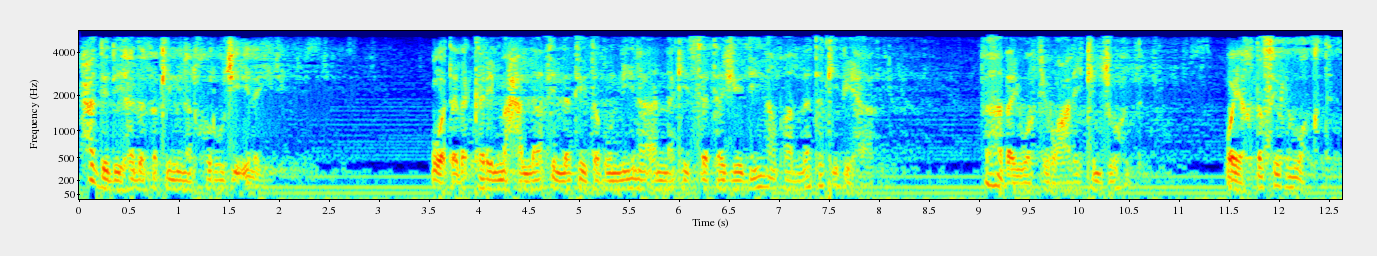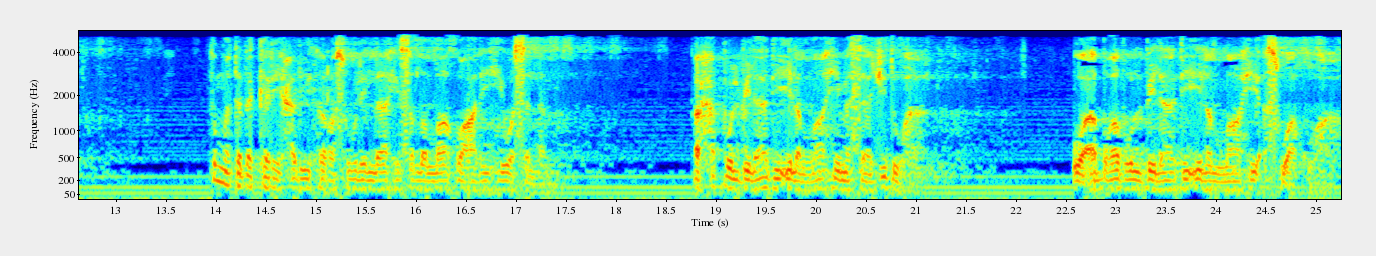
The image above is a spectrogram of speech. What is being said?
حددي هدفك من الخروج إليه. وتذكري المحلات التي تظنين أنك ستجدين ضالتك بها. فهذا يوفر عليك الجهد ويختصر الوقت. ثم تذكري حديث رسول الله صلى الله عليه وسلم. أحب البلاد إلى الله مساجدها وأبغض البلاد إلى الله أسواقها.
